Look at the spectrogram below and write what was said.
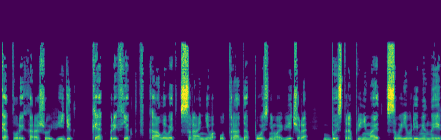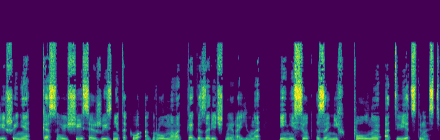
который хорошо видит, как префект вкалывает с раннего утра до позднего вечера, быстро принимает своевременные решения, касающиеся жизни такого огромного, как Заречный района, и несет за них полную ответственность.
